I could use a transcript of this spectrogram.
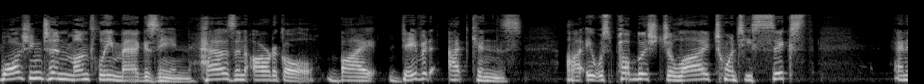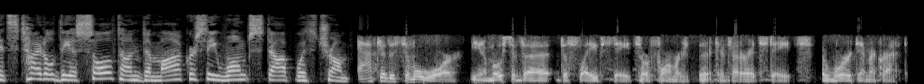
Washington Monthly Magazine has an article by David Atkins. Uh, it was published July 26th, and it's titled The Assault on Democracy Won't Stop with Trump. After the Civil War, you know, most of the, the slave states or former Confederate states were Democrat.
